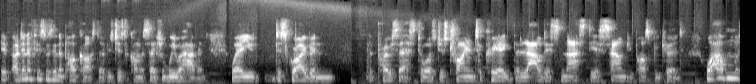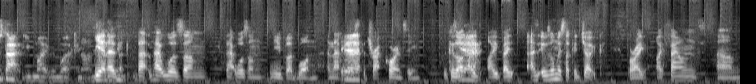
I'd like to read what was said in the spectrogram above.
if, I don't know if this was in a podcast or if it's just a conversation we were having, where you describing the process towards just trying to create the loudest, nastiest sound you possibly could. What album was that you might have been working on? Yeah, no, think- that, that that was um that was on New Blood One, and that Yeah. was the track Quarantine, because Yeah. I, I, I it was almost like a joke, where I I found um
